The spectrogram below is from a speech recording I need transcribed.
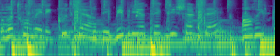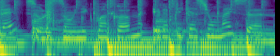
Retrouvez les coups de cœur des bibliothèques du Choletais en replay sur le sonunique.com et l'application MySun.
